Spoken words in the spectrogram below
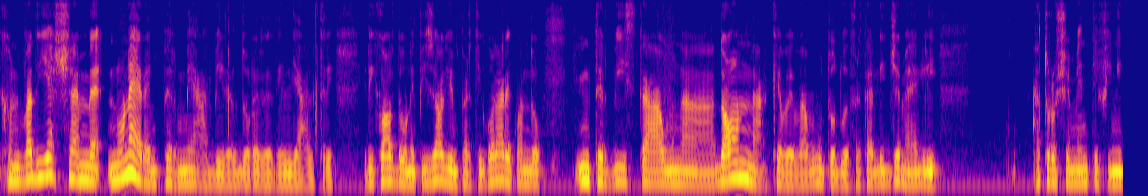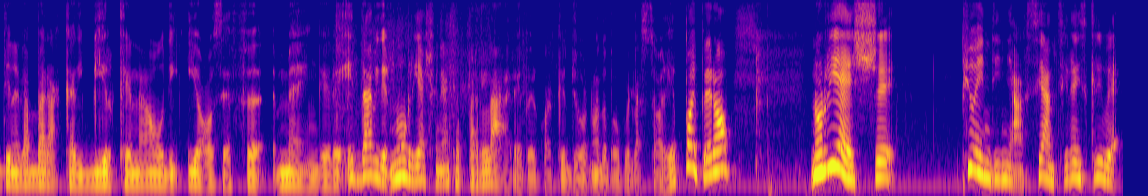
con il Vadi Hashem non era impermeabile al dolore degli altri. Ricordo un episodio in particolare quando intervista una donna che aveva avuto due fratelli gemelli atrocemente finiti nella baracca di Birkenau di Josef Mengele e Davide non riesce neanche a parlare per qualche giorno dopo quella storia. Poi però non riesce più a indignarsi, anzi lei scrive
